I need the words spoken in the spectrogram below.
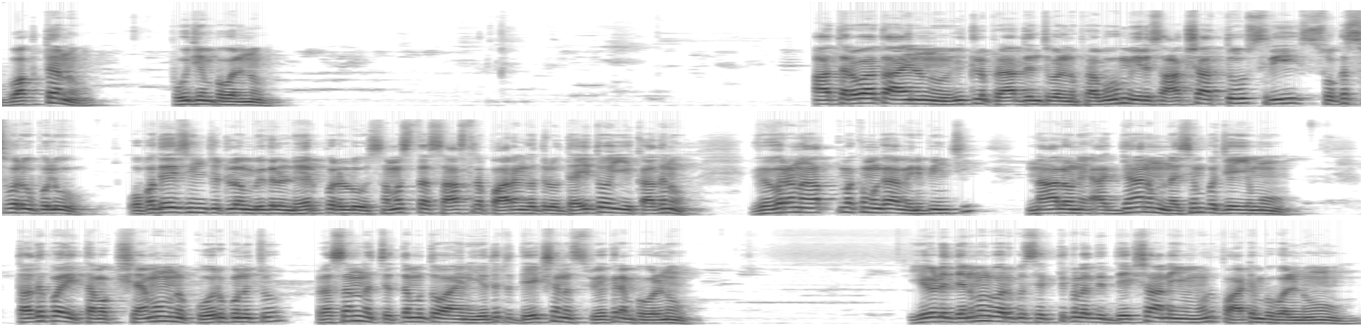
వక్తను పూజింపవలను. ఆ తర్వాత ఆయనను ఇట్లు ప్రార్థించవలను. ప్రభు మీరు సాక్షాత్తు శ్రీ సుఖస్వరూపులు. ఉపదేశించుట్లో మిగులు నేర్పరులు. సమస్త శాస్త్ర పారంగతులు దయతో ఈ కథను వివరణాత్మకముగా వినిపించి నాలోని అజ్ఞానం నశింపజేయము. తదుపరి తమ క్షేమమును కోరుకునుచు ప్రసన్న చిత్తముతో ఆయన ఎదుటి దీక్షను స్వీకరింపవలను. ఏడు దినముల వరకు శక్తి కొలది దీక్షా నియమములు పాటింపవలను.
